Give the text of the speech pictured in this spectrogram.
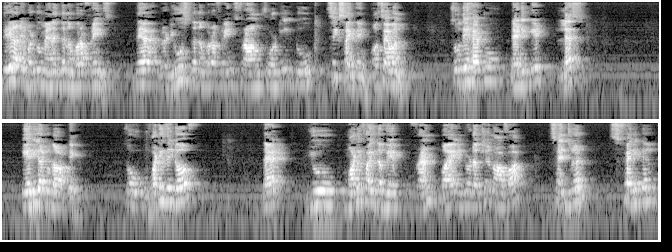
they are able to manage the number of rings. They have reduced the number of rings from 14 to 6, I think, or 7. So they have to dedicate less area to the optic. So what is it of? That you modify the wave front by introduction of a central spherical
